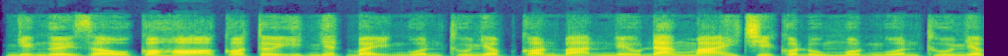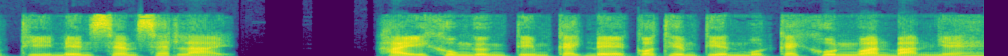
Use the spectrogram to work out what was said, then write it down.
Những người giàu có họ có tới ít nhất 7 nguồn thu nhập còn bạn nếu đang mãi chỉ có đúng một nguồn thu nhập thì nên xem xét lại. Hãy không ngừng tìm cách để có thêm tiền một cách khôn ngoan bạn nhé.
